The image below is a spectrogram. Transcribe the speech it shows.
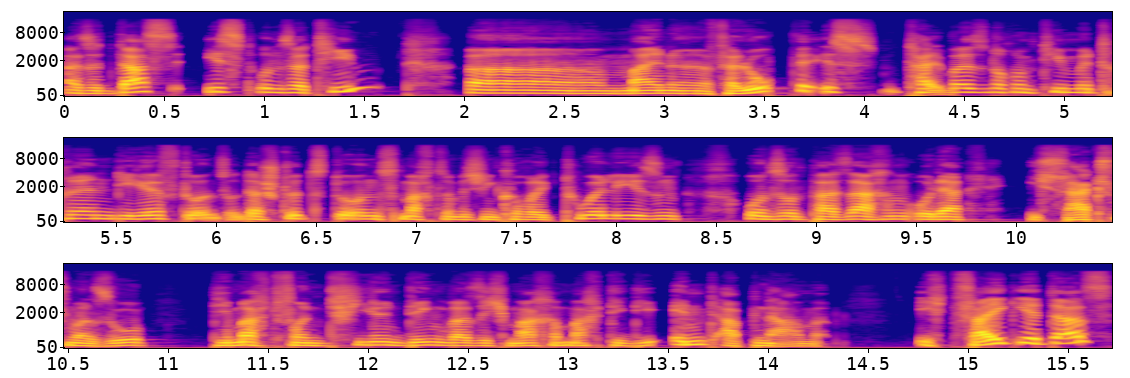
Also das ist unser Team. Äh, meine Verlobte ist teilweise noch im Team mit drin, die hilft uns, unterstützt uns, macht so ein bisschen Korrekturlesen und so ein paar Sachen. Oder ich sag's mal so, die macht von vielen Dingen, was ich mache, macht die die Endabnahme. Ich zeige ihr das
